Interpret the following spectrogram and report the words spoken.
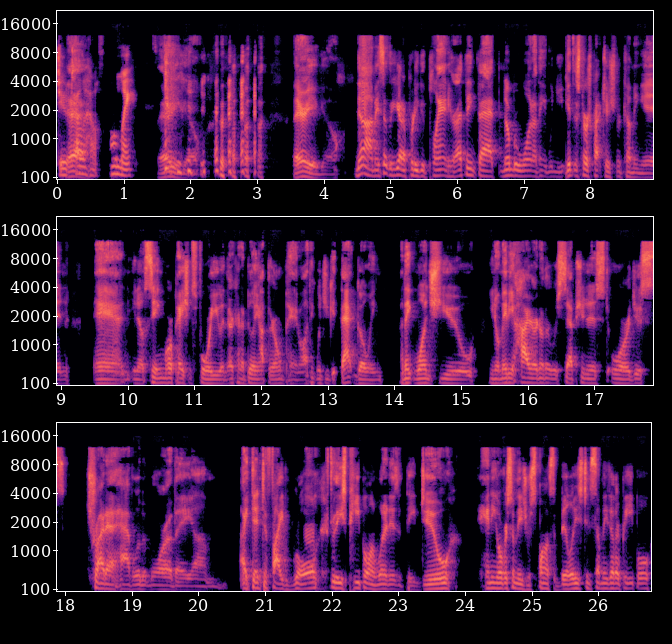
do yeah. telehealth only. There you go. there you go. No, I mean, it sounds like you got a pretty good plan here. I think that number one, I think when you get this nurse practitioner coming in and, you know, seeing more patients for you and they're kind of building out their own panel, I think once you get that going, I think once you, you know, maybe hire another receptionist or just try to have a little bit more of a um, identified role for these people and what it is that they do, handing over some of these responsibilities to some of these other people.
